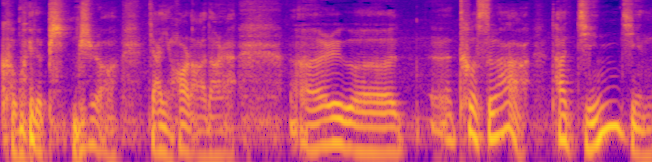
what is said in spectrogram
可贵的品质啊，加引号的啊，当然，呃，这个呃特斯拉啊，它仅仅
